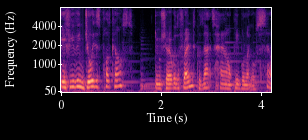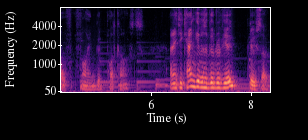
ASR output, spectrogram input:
If you've enjoyed this podcast, do share it with a friend because that's how people like yourself find good podcasts. And if you can give us a good review, do so.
